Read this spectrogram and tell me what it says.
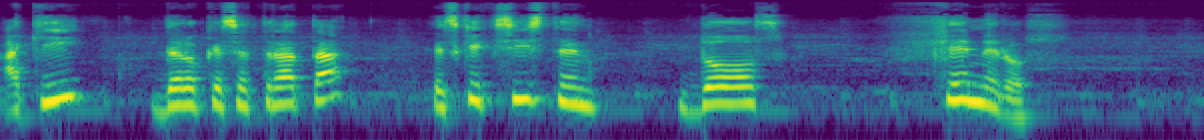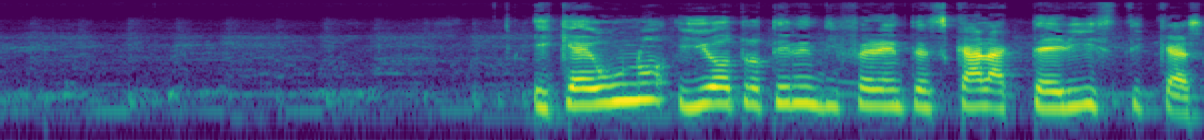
Aquí de lo que se trata es que existen dos géneros. Y que uno y otro tienen diferentes características.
